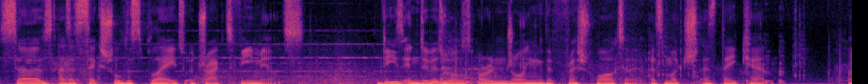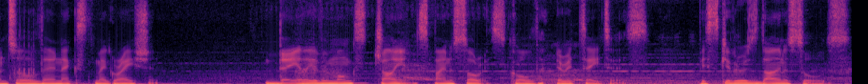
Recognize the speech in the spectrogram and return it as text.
serves as a sexual display to attract females. These individuals are enjoying the fresh water as much as they can, until their next migration. They live amongst giant spinosaurids called irritators, piscivorous dinosaurs.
